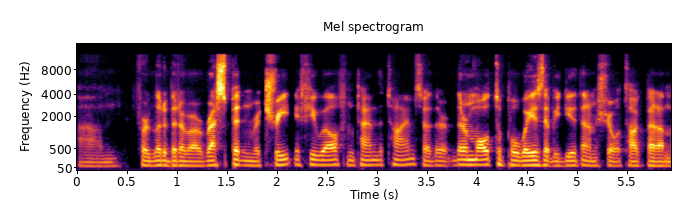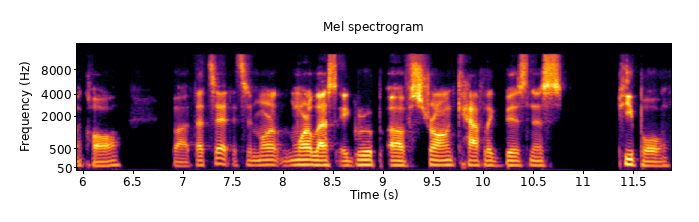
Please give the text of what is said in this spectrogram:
Um, for a little bit of a respite and retreat, if you will, from time to time. So there, there are multiple ways that we do that. I'm sure we'll talk about on the call, but that's it. It's more, more or less a group of strong Catholic business people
